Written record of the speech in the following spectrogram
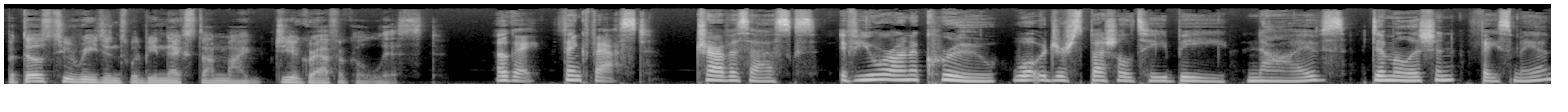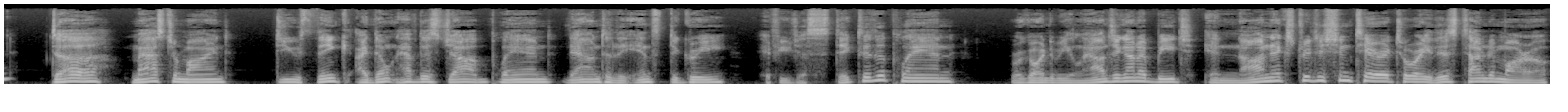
but those two regions would be next on my geographical list. Okay, think fast. Travis asks If you were on a crew, what would your specialty be? Knives? Demolition? Face man? Duh, mastermind. Do you think I don't have this job planned down to the nth degree? If you just stick to the plan, we're going to be lounging on a beach in non extradition territory this time tomorrow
